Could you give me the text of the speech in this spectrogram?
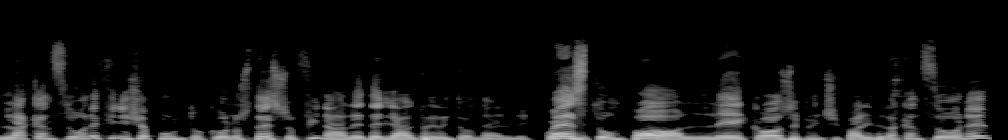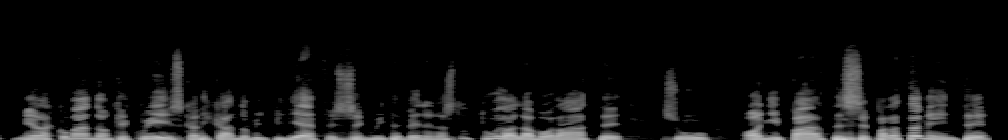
la canzone finisce appunto con lo stesso finale degli altri ritornelli. Questo un po' le cose principali della canzone. Mi raccomando anche qui scaricandovi il PDF seguite bene la struttura, lavorate su ogni parte separatamente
